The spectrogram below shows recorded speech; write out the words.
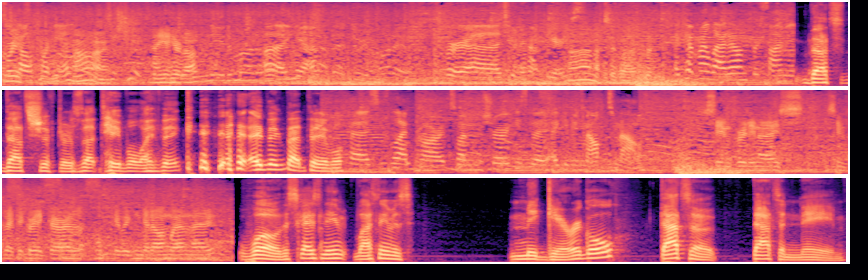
From California. Oh, are you here long? Uh, yeah. For uh, two and a half years. Oh, not too bad. I kept my lie down for Simon That's that's Shifters. That table, I think. I think that table. because he's a lifeguard, so I'm sure he's good at giving mouth to mouth. Seems really nice. Seems like a great girl. Hopefully we can get on well now. Whoa, this guy's name last name is McGarrigle. That's a that's a name.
